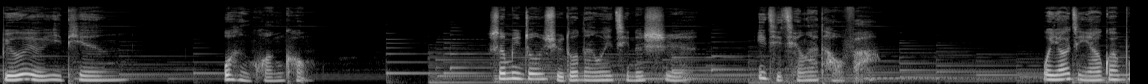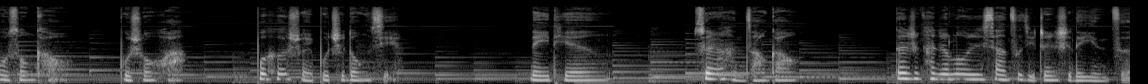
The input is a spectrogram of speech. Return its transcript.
比如有一天，我很惶恐，生命中许多难为情的事一起前来讨伐。我咬紧牙关不松口，不说话，不喝水，不吃东西。那一天虽然很糟糕，但是看着落日下自己真实的影子。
